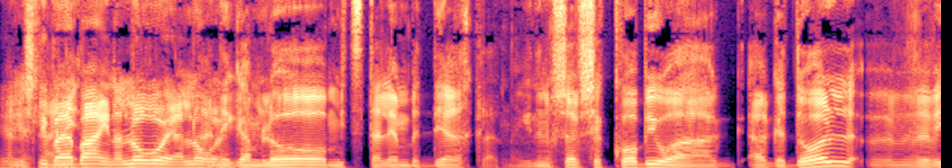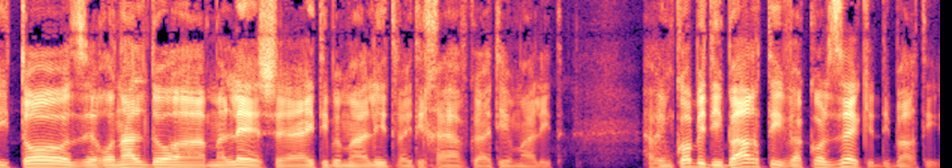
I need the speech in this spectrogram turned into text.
אני- יש לי בעיה בעין, אני לא רואה, אני לא רואה. אני גם לא מצטלם בדרך כלל. נגיד, אני חושב שקובי הוא הגדול, ואיתו זה רונלדו המלא, שהייתי במעלית והייתי חייב כי הייתי במעלית. אבל עם קובי דיברתי והכל זה, כי דיברתי,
